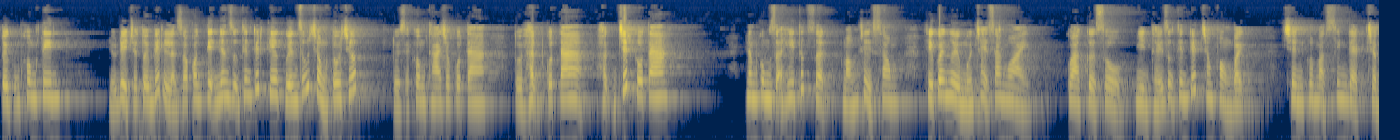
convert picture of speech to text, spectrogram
tôi cũng không tin. Nếu để cho tôi biết là do con tiện nhân dự thiên tuyết kia quyến rũ chồng tôi trước, tôi sẽ không tha cho cô ta. Tôi hận cô ta, hận chết cô ta. Nam công dạ hy tức giận, mắng chửi xong, thì quay người muốn chạy ra ngoài. Qua cửa sổ, nhìn thấy dự thiên tuyết trong phòng bệnh. Trên khuôn mặt xinh đẹp trầm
